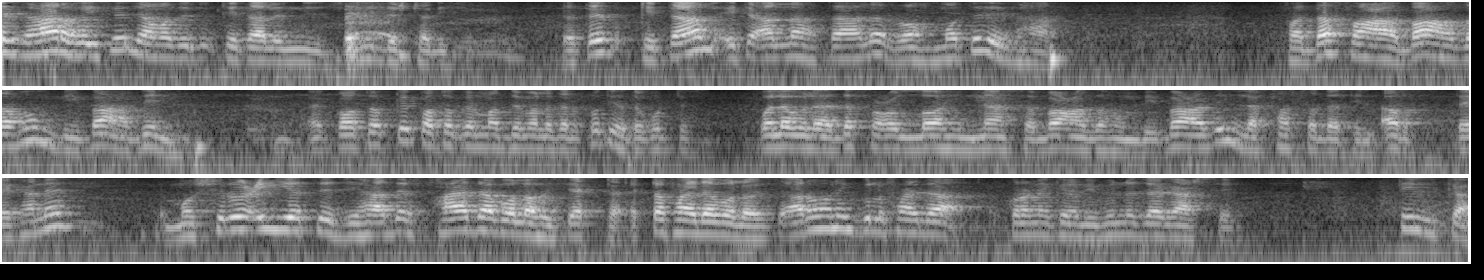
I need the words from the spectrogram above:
এজহার হয়েছে যে আমাদেরকে কেতালের নির্দেশটা দিচ্ছে যাতে কেতাল এটা আল্লাহ তালার রহমতের এজহার। কতককে কতকের মাধ্যমে আল্লাহ প্রতিহত করতেছে। এখানে মশরুইয়াতে জিহাদের ফায়দা বলা হয়েছে, একটা একটা ফায়দা বলা হয়েছে। আরও অনেকগুলো ফায়দা কোরআন এখানে বিভিন্ন জায়গায় আসছে। তিলকা,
